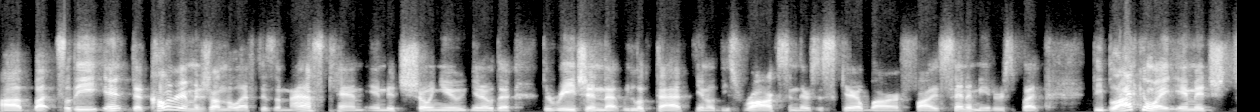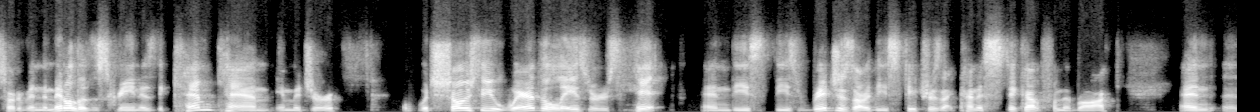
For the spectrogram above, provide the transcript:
Uh, but so the the color image on the left is a Mastcam image showing you, you know, the, the region that we looked at, you know, these rocks, and there's a scale bar of five centimeters. But the black and white image sort of in the middle of the screen is the ChemCam imager, which shows you where the lasers hit. And these, these ridges are these features that kind of stick out from the rock. And uh,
